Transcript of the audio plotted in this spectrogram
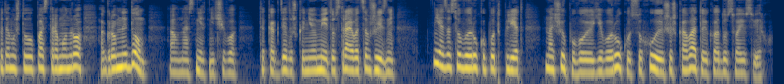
потому что у пастора Монро огромный дом, а у нас нет ничего, так как дедушка не умеет устраиваться в жизни. Я засовываю руку под плед, нащупываю его руку, сухую и шишковатую, и кладу свою сверху.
